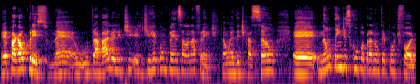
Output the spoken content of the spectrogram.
é, pagar o preço, né? O, o, trabalho, ele te, ele te recompensa lá na frente. Então, é dedicação, é, não tem desculpa para não ter portfólio.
